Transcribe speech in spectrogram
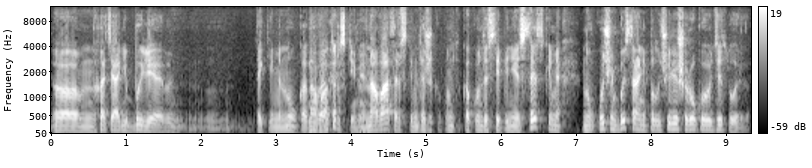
эм, хотя они были такими, ну, как новаторскими, бы, новаторскими, даже в каком-то, каком-то степени эстетскими, но очень быстро они получили широкую аудиторию.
